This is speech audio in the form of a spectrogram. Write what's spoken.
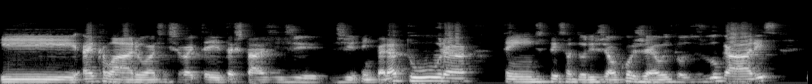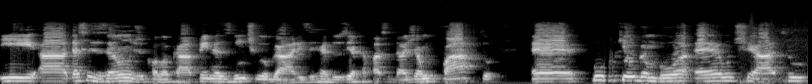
E é claro, a gente vai ter testagem de, de temperatura, tem dispensadores de álcool gel em todos os lugares. E a decisão de colocar apenas 20 lugares e reduzir a capacidade a um quarto é porque o Gamboa é um teatro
